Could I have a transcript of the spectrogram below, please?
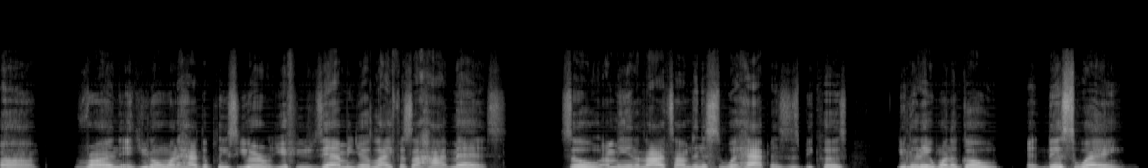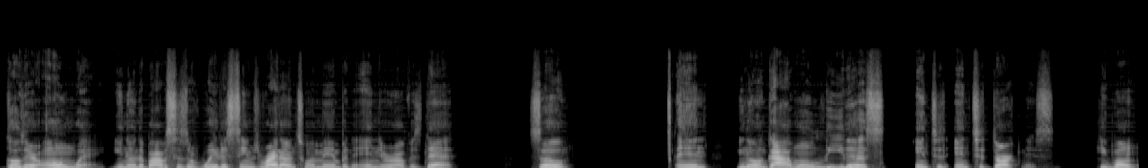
uh, run and you don't want to have the police? You're if you examine your life, it's a hot mess. So I mean, a lot of times, and this is what happens is because you know, they want to go this way, go their own way. You know, the Bible says a way that seems right unto a man, but the end thereof is death. So, and you know, and God won't lead us into into darkness. He won't.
